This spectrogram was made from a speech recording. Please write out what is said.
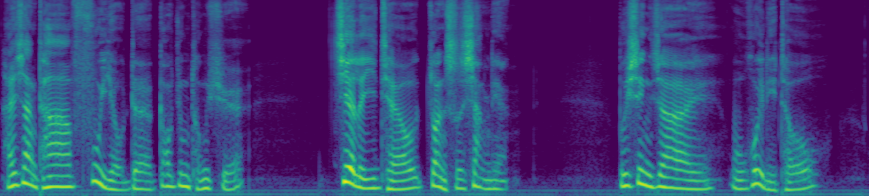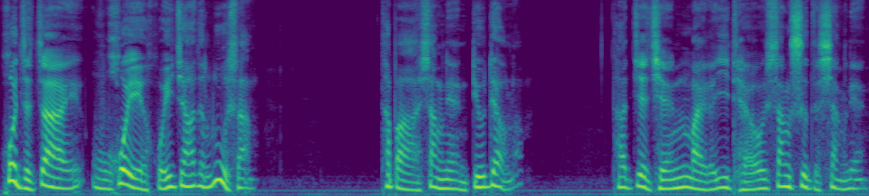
还向他富有的高中同学借了一条钻石项链。不幸在舞会里头，或者在舞会回家的路上，他把项链丢掉了。他借钱买了一条相似的项链，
